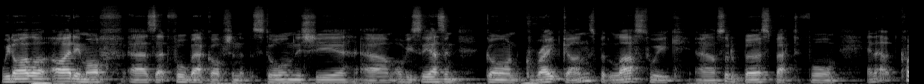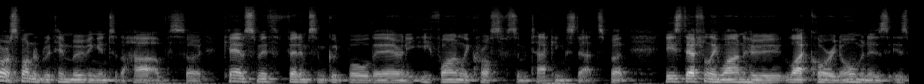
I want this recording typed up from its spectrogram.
we'd eyed him off as that fullback option at the Storm this year. Um, obviously, hasn't gone great guns, but last week uh, sort of burst back to form, and that corresponded with him moving into the halves. So Cam Smith fed him some good ball there, and he, he finally crossed for some attacking stats. But he's definitely one who, like Corey Norman, is is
